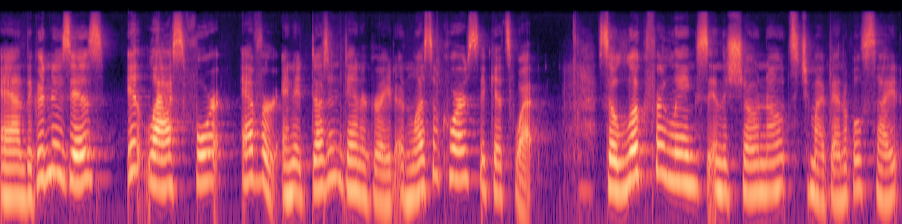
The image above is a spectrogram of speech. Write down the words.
And the good news is it lasts forever and it doesn't denigrate unless, of course, it gets wet. So look for links in the show notes to my Beneville site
